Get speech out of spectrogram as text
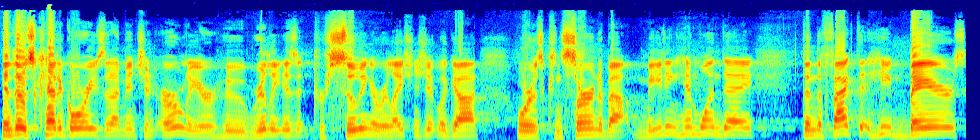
in those categories that I mentioned earlier who really isn't pursuing a relationship with God or is concerned about meeting Him one day, then the fact that he bears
